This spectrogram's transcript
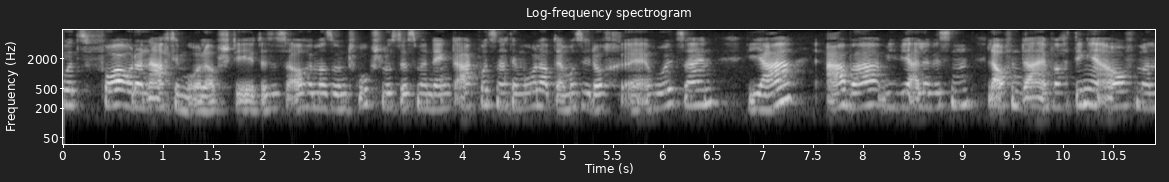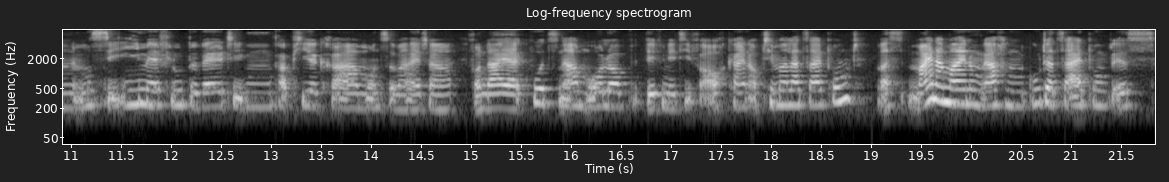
kurz vor oder nach dem Urlaub steht. Das ist auch immer so ein Trugschluss, dass man denkt, ah, kurz nach dem Urlaub, da muss sie doch äh, erholt sein. Ja, aber wie wir alle wissen, laufen da einfach Dinge auf. Man muss die E-Mail-Flut bewältigen, Papierkram und so weiter. Von daher kurz nach dem Urlaub definitiv auch kein optimaler Zeitpunkt. Was meiner Meinung nach ein guter Zeitpunkt ist,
